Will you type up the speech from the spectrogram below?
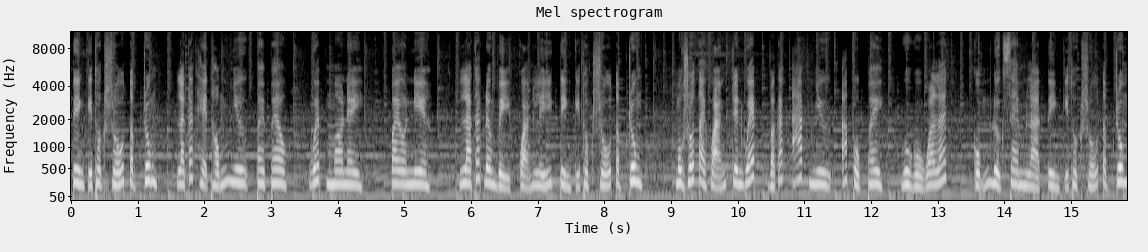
Tiền kỹ thuật số tập trung là các hệ thống như PayPal, WebMoney, Pioneer là các đơn vị quản lý tiền kỹ thuật số tập trung. Một số tài khoản trên web và các app như Apple Pay, Google Wallet cũng được xem là tiền kỹ thuật số tập trung.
